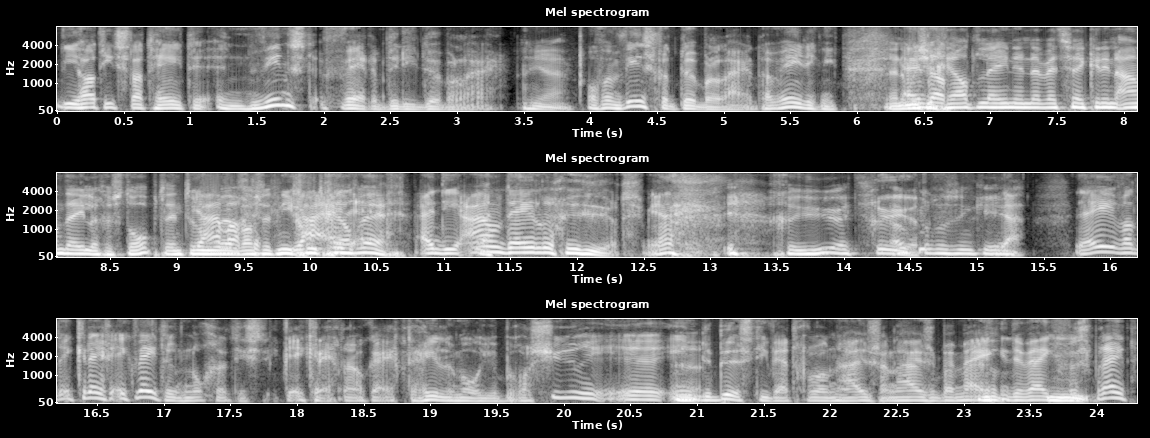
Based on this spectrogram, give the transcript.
die had iets dat heette een winstverdriedubbelaar. Ja. Of een winstverdubbelaar, dat weet ik niet. En dan moest je dat- geld lenen en daar werd zeker in aandelen gestopt. En toen Ja, eh, wacht, was het niet ja, goed en- geld weg. En die aandelen gehuurd. Ja. Gehuurd. Gehuurd. Ook nog eens een keer. ja. Nee, want ik kreeg, ik weet ook nog, het is, ik, ik kreeg nou ook echt een hele mooie brochure eh, in de bus. Die werd gewoon huis aan huis bij mij in de wijk verspreid.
